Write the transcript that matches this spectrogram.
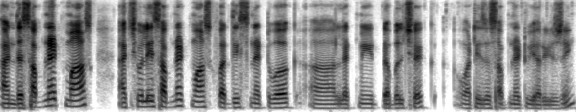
And the subnet mask, actually subnet mask for this network, uh, let me double check what is the subnet we are using.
